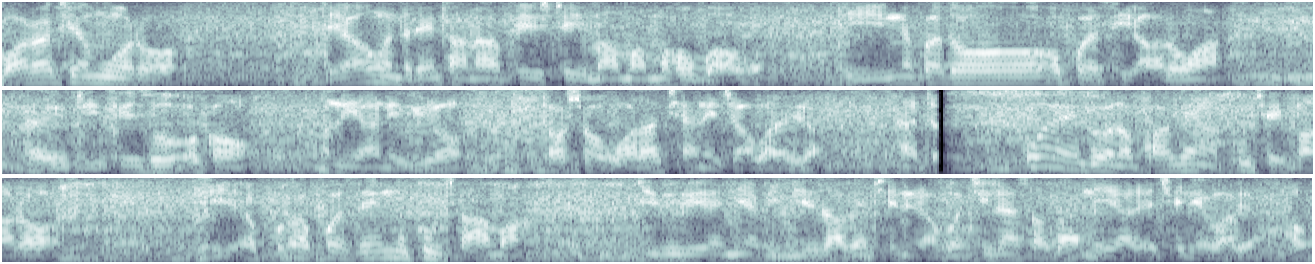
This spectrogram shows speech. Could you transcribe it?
ဝါရဖြန့်မှုကတော့တရားဝင်သတင်းဌာန page တွေမှာမဟုတ်ပါဘူးဒီနှစ်ဖက်သောအဖွဲ့အစည်းအားလုံးကအဲဒီ Facebook account အနေနဲ့ပြီးတော့တောက်လျှောက်ဝါဒဖြန့်နေကြပါတယ်ဗျအဲကိုယ်နဲ့ပြောတော့ဖားကန်အခုချိန်မှာတော့ဒီအဖွဲ့အစည်းနှစ်ခုကြားမှာပြည်သူတွေရဲ့ညက်ပြီးမြေစာပင်ဖြစ်နေတာပေါ့ကြီးလန့်ဆောက်စားနေရတဲ့အခြေအနေပါဗျဟုတ်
